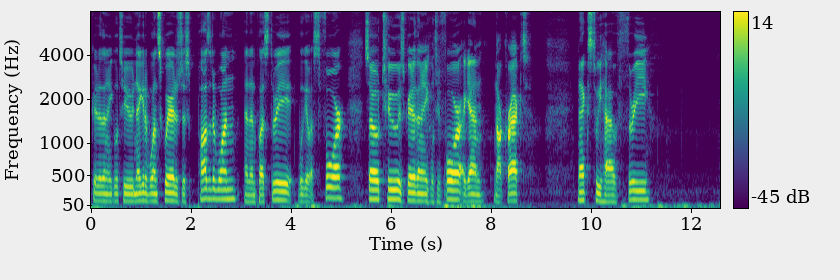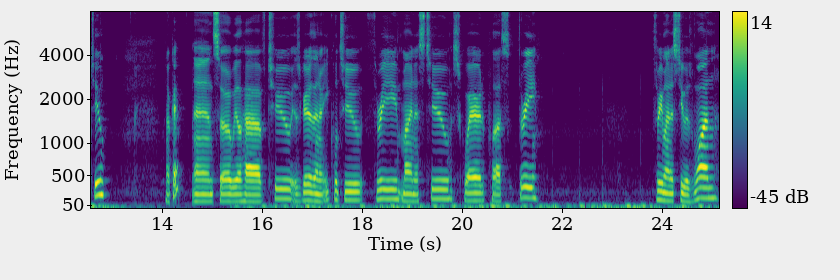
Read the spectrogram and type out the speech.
greater than or equal to negative 1 squared is just positive 1, and then plus 3 will give us 4. So 2 is greater than or equal to 4. Again, not correct. Next, we have 3, 2. Okay, and so we'll have 2 is greater than or equal to 3 minus 2 squared plus 3. 3 minus 2 is 1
